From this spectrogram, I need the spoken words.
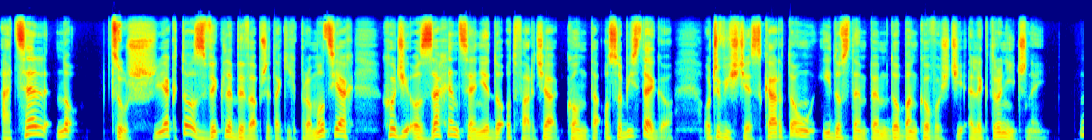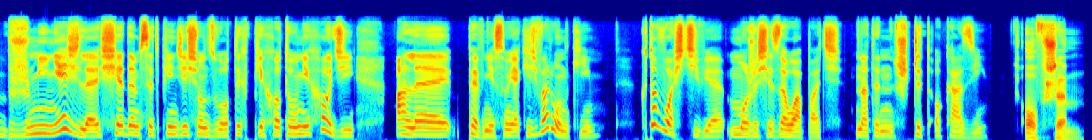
A cel, no cóż, jak to zwykle bywa przy takich promocjach, chodzi o zachęcenie do otwarcia konta osobistego, oczywiście z kartą i dostępem do bankowości elektronicznej. Brzmi nieźle, 750 zł piechotą nie chodzi, ale pewnie są jakieś warunki. Kto właściwie może się załapać na ten szczyt okazji? Owszem,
